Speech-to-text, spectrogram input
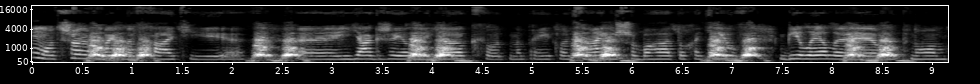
Ну, от що робили в хаті, е, як жили, як, от, наприклад, знаю, що багато хатів білили вапном.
